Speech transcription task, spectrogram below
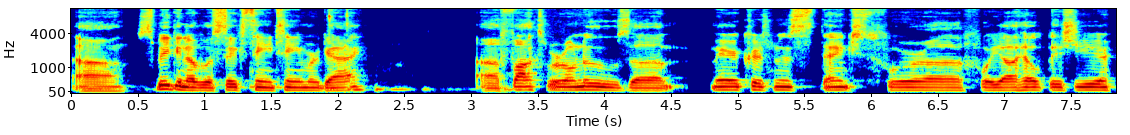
Uh, speaking of a 16 teamer guy, uh, Foxborough News. Uh, Merry Christmas. Thanks for uh, for y'all help this year.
